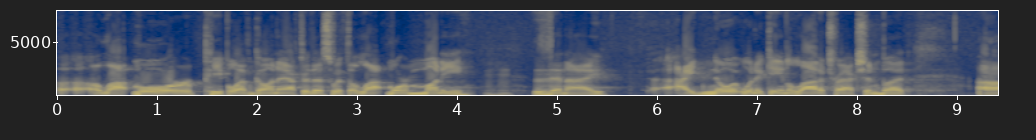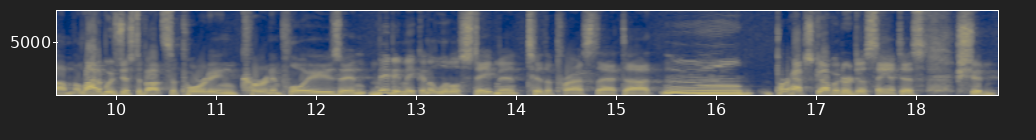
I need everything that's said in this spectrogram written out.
Uh, a lot more people have gone after this with a lot more money than I. I know it wouldn't gain a lot of traction, but um, a lot of it was just about supporting current employees and maybe making a little statement to the press that uh, mm, perhaps Governor DeSantis should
